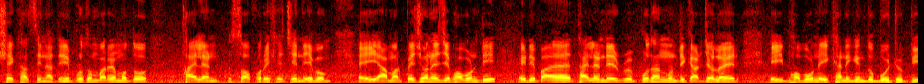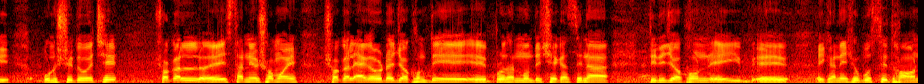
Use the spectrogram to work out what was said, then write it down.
শেখ হাসিনা, তিনি প্রথমবারের মতো থাইল্যান্ড সফর এসেছেন এবং এই আমার পেছনে যে ভবনটি, এটি থাইল্যান্ডের প্রধানমন্ত্রী কার্যালয়ের এই ভবন, এখানে কিন্তু বৈঠকটি অনুষ্ঠিত হয়েছে। সকাল স্থানীয় সময় সকাল এগারোটায় যখন প্রধানমন্ত্রী শেখ হাসিনা, তিনি যখন এই এখানে এসে উপস্থিত হন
